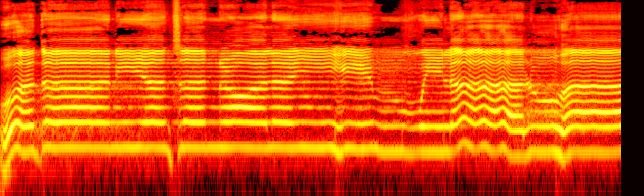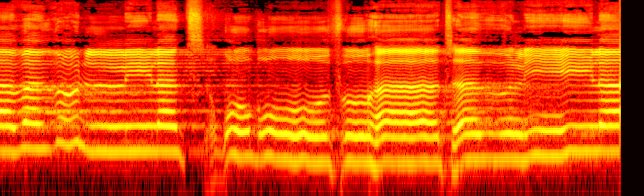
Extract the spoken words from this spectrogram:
ودانية عليهم ظلالها وذللت قطوفها تذليلا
